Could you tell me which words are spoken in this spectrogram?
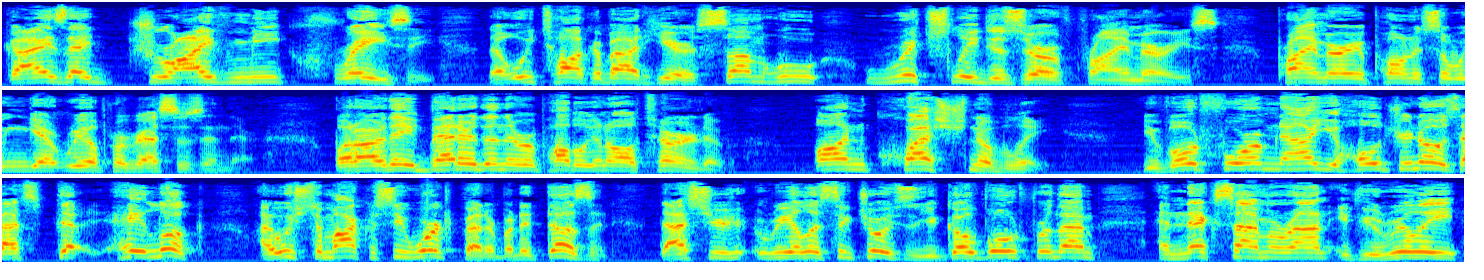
Guys that drive me crazy that we talk about here. Some who richly deserve primaries, primary opponents so we can get real progressives in there. But are they better than the Republican alternative? Unquestionably. You vote for them now, you hold your nose. That's, hey, look, I wish democracy worked better, but it doesn't. That's your realistic choices. You go vote for them, and next time around, if you really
